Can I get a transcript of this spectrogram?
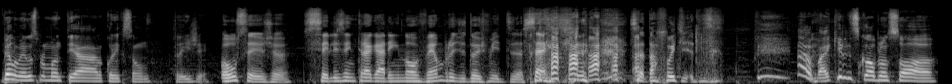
Pelo menos pra manter a conexão 3G. Ou seja, se eles entregarem em novembro de 2017, você tá fudido. Ah, vai que eles cobram só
